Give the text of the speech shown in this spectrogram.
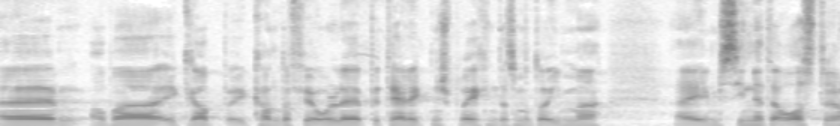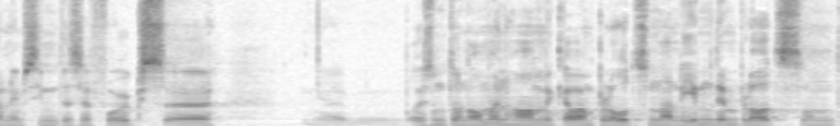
Ähm, aber ich glaube, ich kann da für alle Beteiligten sprechen, dass man da immer äh, im Sinne der Austria und im Sinne des Erfolgs äh, alles unternommen haben. Ich glaube, am Platz und auch neben dem Platz. Und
